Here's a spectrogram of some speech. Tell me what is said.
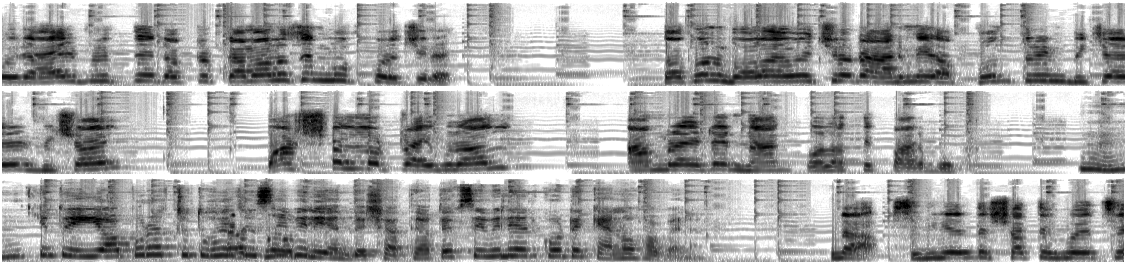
ওই রায়ের বিরুদ্ধে ডক্টর কামাল হোসেন মুভ করেছিলেন। তখন বলা হয়েছিল এটা আর্মির অভ্যন্তরীণ বিচারের বিষয়। মার্শাল ল ট্রাইব্যুনাল আমরা এটা নাক গলাতে পারব না। কিন্তু এই অপরাধ তো হয়েছে সিভিলিয়ানদের সাথে অতএব সিভিলিয়ান কোর্টে কেন হবে না? না সিভিলিয়ানদের সাথে হয়েছে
